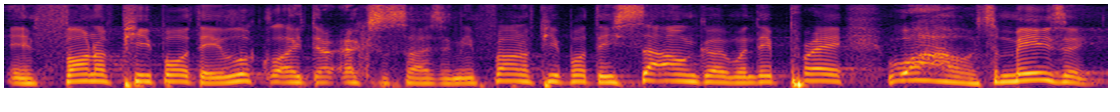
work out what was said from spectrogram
In front of people, they look like they're exercising. In front of people, they sound good. When they pray, wow, it's amazing.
